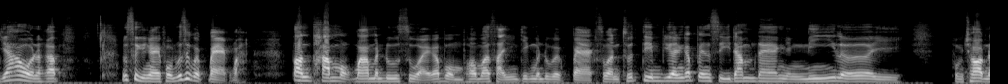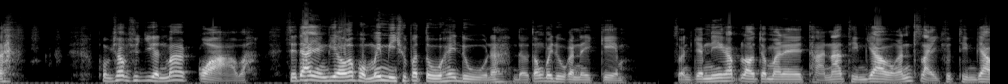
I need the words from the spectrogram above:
เย้านะครับ รู้สึกยังไงผมรู้สึกแปลกๆว่ะตอนทำออกมามันดูสวยครับผมพอมาใส่จริง ๆ มันดูแปลกๆส่วนชุดทีมเยือนก็เป็นสีดำแดงอย่างนี้เลย ผมชอบนะ ผมชอบชุดเยือนมากกว่าว่ะ เสียดายอย่างเดียวครับผมไม่มีชุดประตูให้ดูนะ เดี๋ยวต้องไปดูกันในเกม ส่วนเกมนี้ครับเราจะมาในฐานะทีมเย้างั้นใส่ชุดทีมเย้า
